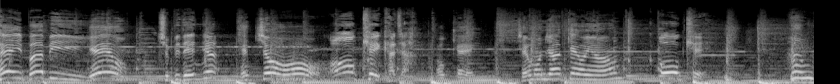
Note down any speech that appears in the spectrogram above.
헤이 바비 예영 준비됐냐? 됐죠 오케이 가자 오케이 제가 먼저 할게요 형 오케이 I'm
